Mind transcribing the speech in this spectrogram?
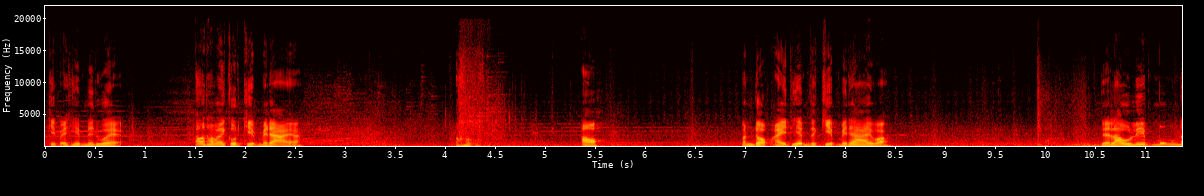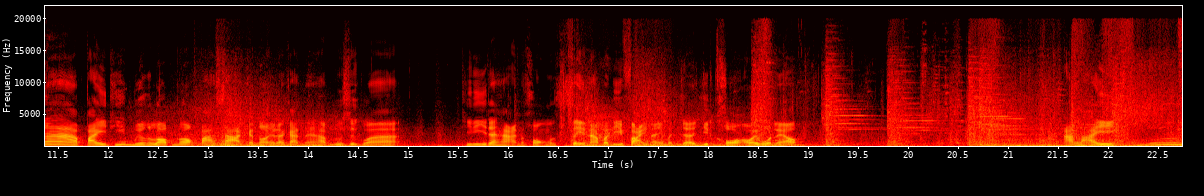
เก็บไอเทมได้ด้วย เอ้าทำไมกดเก็บไม่ได้อะเอาเอามันดรอปไอเทมแต่เก็บไม่ได้วะเดี๋ยวเรารีบมุ่งหน้าไปที่เมืองรอบนอกปราสาทกันหน่อยแล้วกันนะครับ รู้สึกว่าที่นี่ทหารของเสนาบดีฝ่ายในมันจะยึดครองเอาไว้หมดแล้ว อะไรอืม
